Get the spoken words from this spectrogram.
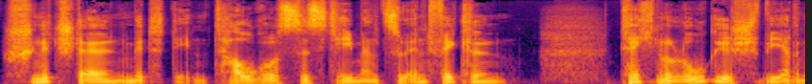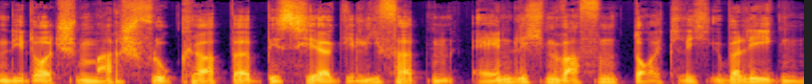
Schnittstellen mit den Taurus-Systemen zu entwickeln. Technologisch wären die deutschen Marschflugkörper bisher gelieferten ähnlichen Waffen deutlich überlegen.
